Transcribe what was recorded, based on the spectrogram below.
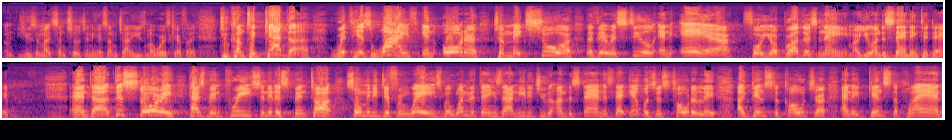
I'm using my some children here, so I'm trying to use my words carefully. To come together with his wife in order to make sure that there is still an heir for your brother's name. Are you understanding today? And uh, this story has been preached and it has been taught so many different ways. But one of the things that I needed you to understand is that it was just totally against the culture and against the plan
